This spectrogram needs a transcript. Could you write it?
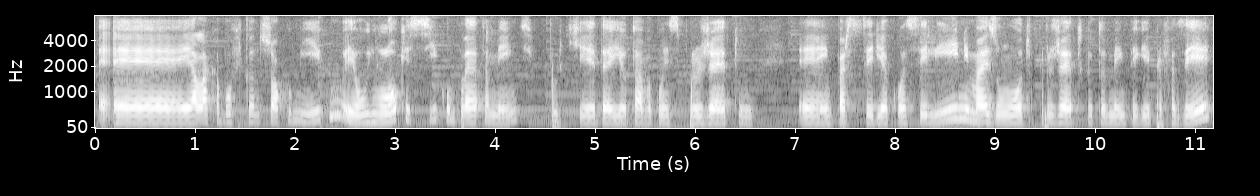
É, ela acabou ficando só comigo, eu enlouqueci completamente, porque daí eu estava com esse projeto é, em parceria com a Celine, mais um outro projeto que eu também peguei para fazer.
